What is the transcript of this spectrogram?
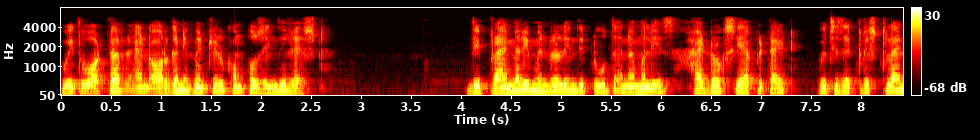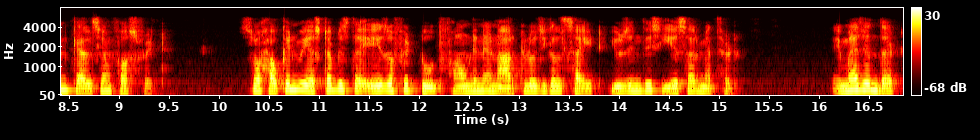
with water and organic material composing the rest. The primary mineral in the tooth enamel is hydroxyapatite, which is a crystalline calcium phosphate. So how can we establish the age of a tooth found in an archaeological site using this ESR method? Imagine that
